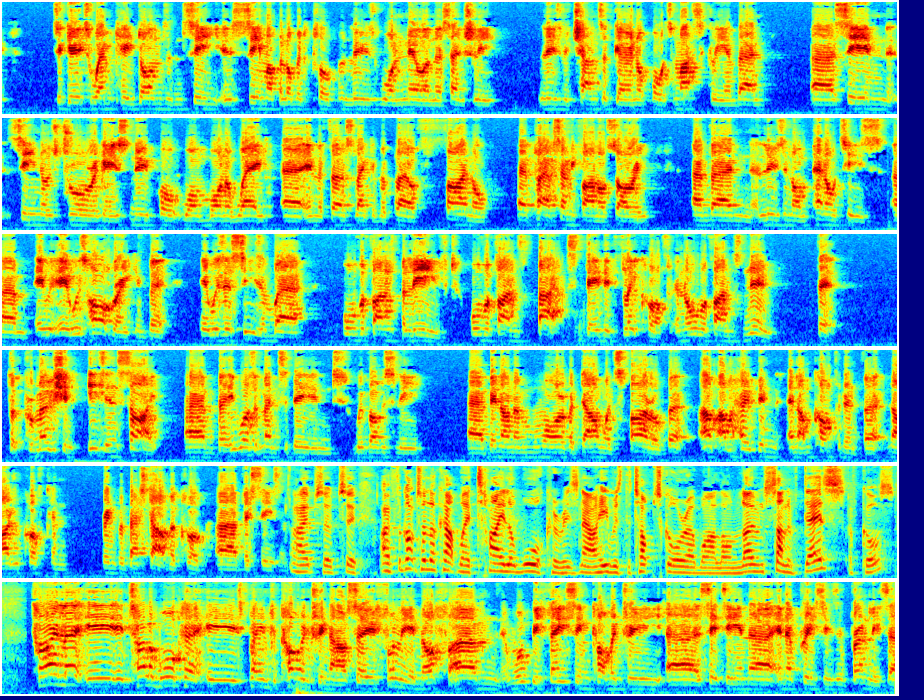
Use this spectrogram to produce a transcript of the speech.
to go to MK Dons and see see my beloved club lose 1 0 and essentially lose the chance of going up automatically, and then uh, seeing seeing us draw against Newport one one away uh, in the first leg of the playoff final, uh, playoff semi final, sorry, and then losing on penalties. Um, it, it, was heartbreaking, but it was a season where all the fans believed, all the fans backed David Flitcroft, and all the fans knew that the promotion is in sight. Um, but it wasn't meant to be, and we've obviously uh, been on a more of a downward spiral. But I'm, I'm hoping and I'm confident that Nigel Clough can bring the best out of the club uh, this season. I hope so too. I forgot to look up where Tyler Walker is now. He was the top scorer while on loan, son of Des, of course. Tyler, Tyler Walker is playing for Coventry now. So, funnily enough, um, we'll be facing Coventry uh, City in a, in a pre-season friendly. So,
